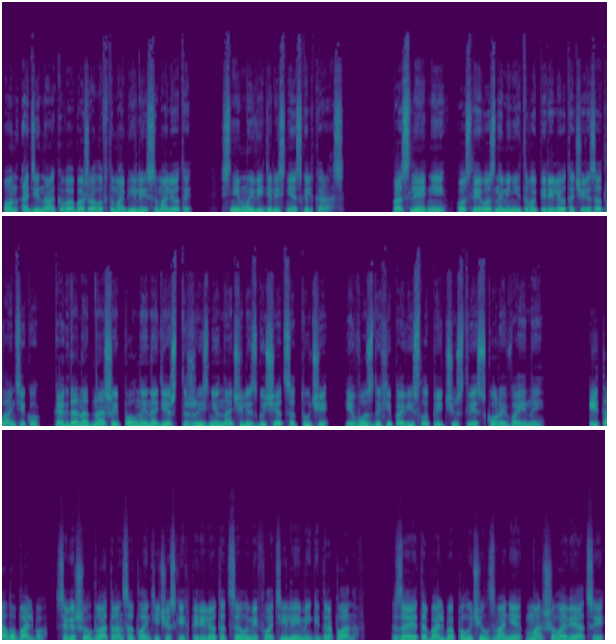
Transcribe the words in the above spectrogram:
Он одинаково обожал автомобили и самолеты. С ним мы виделись несколько раз. Последний, после его знаменитого перелета через Атлантику, когда над нашей полной надежд жизнью начали сгущаться тучи, и в воздухе повисло предчувствие скорой войны. Итало Бальбо совершил два трансатлантических перелета целыми флотилиями гидропланов. За это Бальбо получил звание маршала авиации,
